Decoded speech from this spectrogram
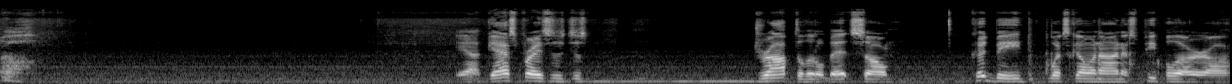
Oh. Yeah, gas prices just dropped a little bit, so could be what's going on is people are uh,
